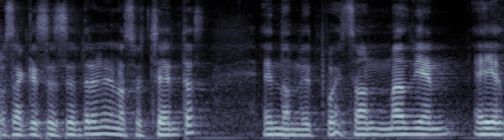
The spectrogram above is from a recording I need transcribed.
O sea, que se centran en los ochentas, en donde pues son más bien, ellas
